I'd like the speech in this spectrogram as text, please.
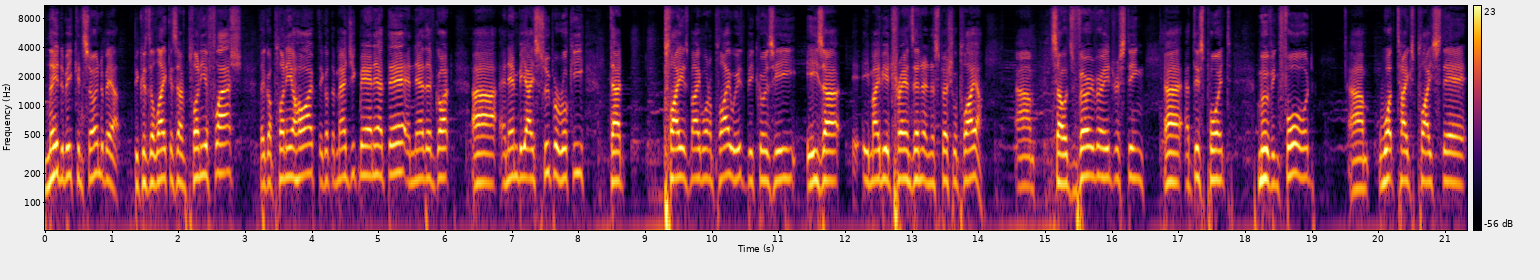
need to be concerned about because the Lakers have plenty of flash. They've got plenty of hype. They've got the Magic Man out there, and now they've got uh, an NBA super rookie that players may want to play with because he he's a he may be a transcendent and a special player. Um, so it's very very interesting uh, at this point moving forward um, what takes place there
